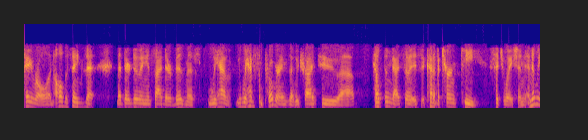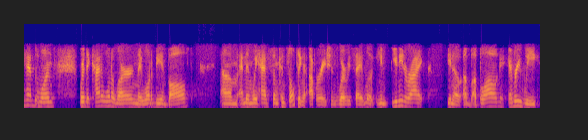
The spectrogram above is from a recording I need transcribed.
payroll, and all the things that that they're doing inside their business. We have we have some programs that we try to uh, help them guys. So it's kind of a turnkey situation. And then we have the ones where they kind of want to learn, they want to be involved. Um, and then we have some consulting operations where we say, look, you you need to write, you know, a, a blog every week.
